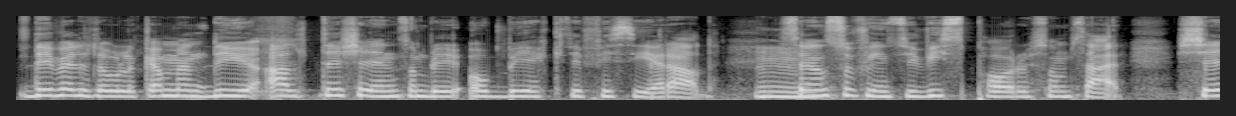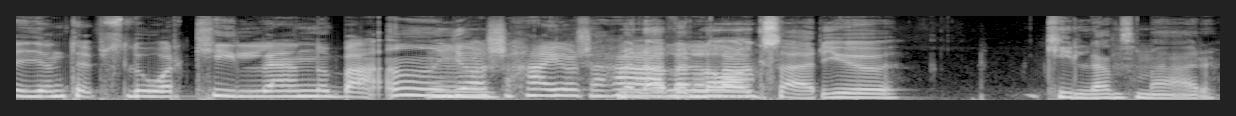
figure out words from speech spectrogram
Det är väldigt olika men det är ju alltid tjejen som blir objektifierad. Mm. Sen så finns det ju viss porr som så här, tjejen typ slår killen och bara "Äh, Mm. gör så här, gör så här. Men lalala." överlag så är det ju killen som är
